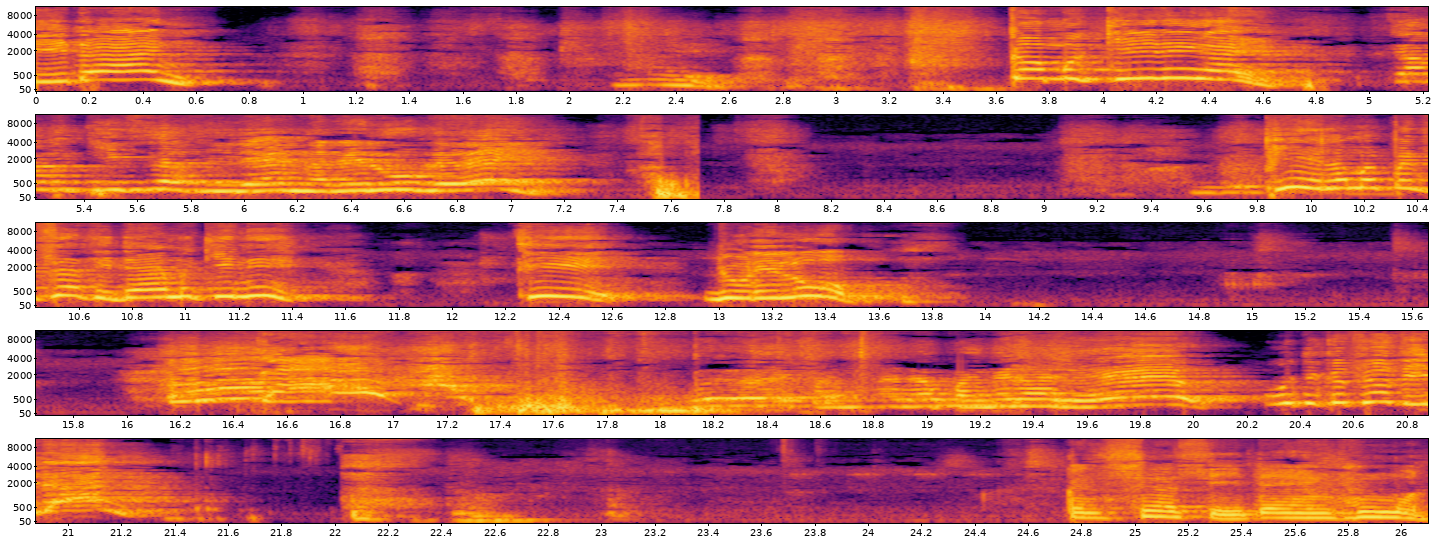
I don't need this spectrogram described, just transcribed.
สื้อสีแดง ก็เมื่อกี้นี่ไง ก็เมื่อกี้เสื้อสีแดงเหมือนในรูปเลย พี่แล้วมันเป็นเสื้อสีแดงเมื่อกี้นี่ ที่อยู่ในรูปกาเฮ้ยไปไม่ได้แล้วไปไม่ได้แล้วอุ้ยนี่ก็เสื้อสีแดง เป็นเสื้อสีแดงทั้งหมด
